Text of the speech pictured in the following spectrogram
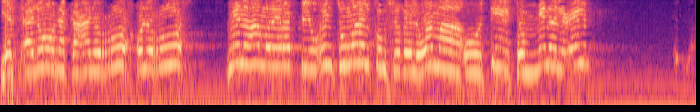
يسألونك عن الروح قل الروح من أمر ربي وأنتم مالكم شغل وما أوتيتم من العلم إلا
